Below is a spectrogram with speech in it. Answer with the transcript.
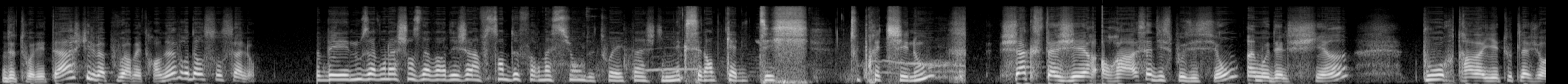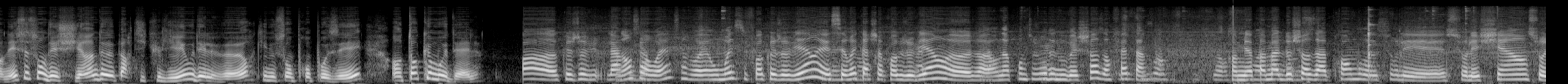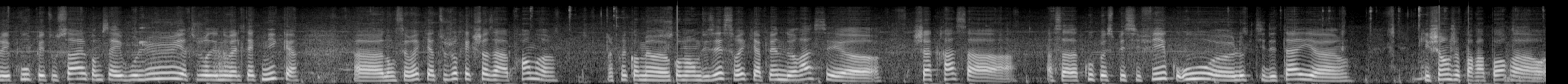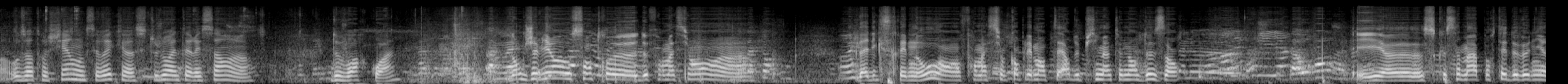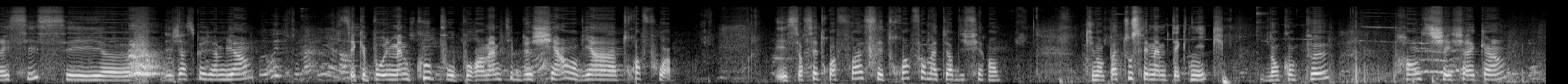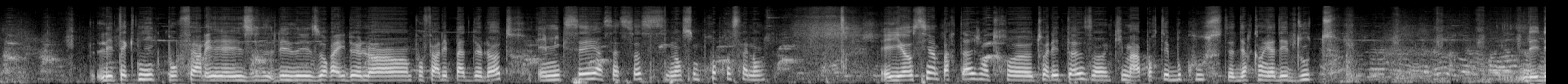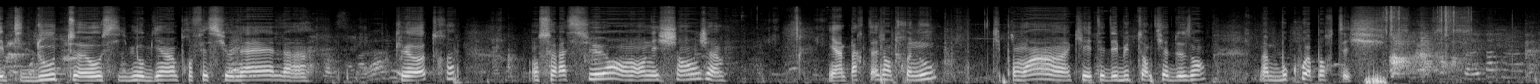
de toilettage qu'il va pouvoir mettre en œuvre dans son salon. Nous avons la chance d'avoir déjà un centre de formation de toilettage d'une excellente qualité tout près de chez nous. Chaque stagiaire aura à sa disposition un modèle chien pour travailler toute la journée. Ce sont des chiens de particuliers ou d'éleveurs qui nous sont proposés en tant que modèle. Ah, que je... non, ça ouais, ça ouais. Au moins six fois que je viens et c'est vrai qu'à chaque fois que je viens, euh, on apprend toujours de nouvelles choses en fait. Comme il y a pas mal de choses à apprendre sur les, sur les chiens, sur les coupes et tout ça, et comme ça évolue, il y a toujours des nouvelles techniques. Euh, donc c'est vrai qu'il y a toujours quelque chose à apprendre. Après, comme, euh, comme on disait, c'est vrai qu'il y a plein de races et euh, chaque race a, a sa coupe spécifique ou euh, le petit détail euh, qui change par rapport euh, aux autres chiens. Donc c'est vrai que c'est toujours intéressant euh, de voir quoi. Donc je viens au centre de formation euh, d'Alix Reynaud en formation complémentaire depuis maintenant deux ans. Et euh, ce que ça m'a apporté de venir ici, c'est euh, déjà ce que j'aime bien, c'est que pour une même coupe ou pour un même type de chien, on vient trois fois. Et sur ces trois fois, c'est trois formateurs différents qui n'ont pas tous les mêmes techniques. Donc on peut prendre chez chacun les techniques pour faire les, les oreilles de l'un, pour faire les pattes de l'autre, et mixer à sa sauce dans son propre salon. Et il y a aussi un partage entre toiletteuses qui m'a apporté beaucoup, c'est-à-dire quand il y a des doutes, des, des petits doutes aussi bien professionnels euh, que autres, on se rassure, on, on échange. Il y a un partage entre nous qui pour moi, euh, qui été débutante il y a deux ans, m'a beaucoup apporté.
